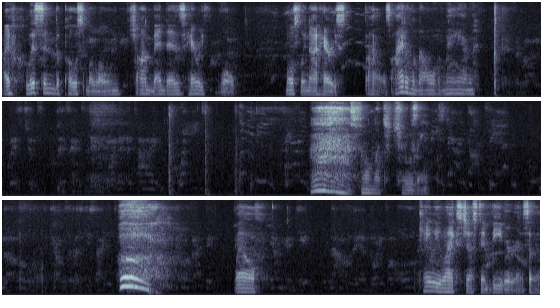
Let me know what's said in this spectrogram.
I've listened to Post Malone, Shawn Mendes, Harry. Well, mostly not Harry Styles. I don't know, man. Ah, so much choosing. well, Kaylee likes Justin Bieber as a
